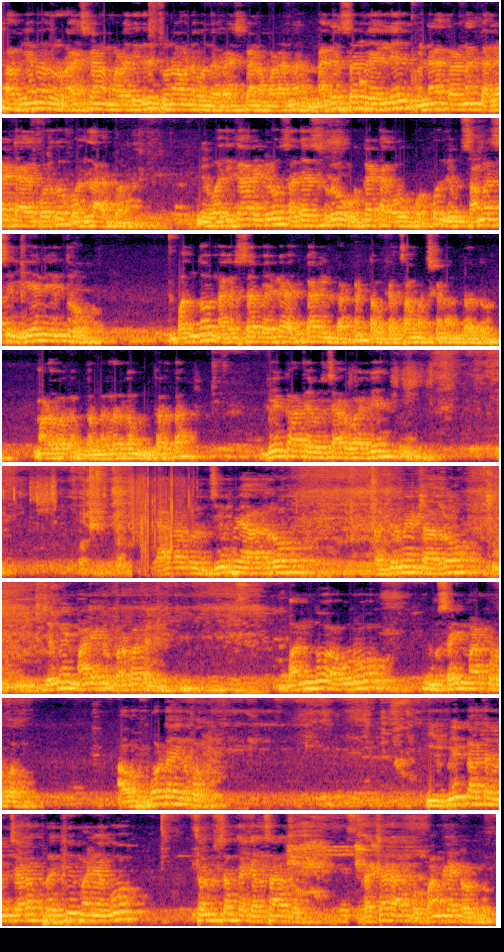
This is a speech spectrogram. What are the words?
ತಾವೇನಾದರೂ ರಾಜಕಾರಣ ಮಾಡೋದಿದ್ರೆ ಚುನಾವಣೆ ಬಂದಾಗ ರಾಜಕಾರಣ ಮಾಡೋಣ. ನಗರಸಭೆಯಲ್ಲಿ ವಿನಾಕಾರಣ ಗಲಾಟೆ ಆಗ್ಬಾರ್ದು, ಗೊಂದಲ ನೀವು ಅಧಿಕಾರಿಗಳು, ಸದಸ್ಯರು ಒಗ್ಗಟ್ಟಾಗಿ ಹೋಗ್ಬೇಕು. ನಿಮ್ಮ ಸಮಸ್ಯೆ ಏನೇ ಇದ್ದರೂ ಬಂದು ನಗರಸಭೆಯಲ್ಲಿ ಅಧಿಕಾರಿಗಳು ಕರ್ಕೊಂಡು ತಾವು ಕೆಲಸ ಮಾಡಿಸ್ಕೊಳ್ಳೋಂಥದ್ದು ಮಾಡ್ಬೇಕಂತ ಎಲ್ಲರಿಗೂ ಮುಂತರ್ತ ತರ್ತಾ ಬೇಕಾದ ವಿಚಾರವಾಗಿ ಯಾರಾದರೂ ಜಿ ಪಿ ಆದರೂ, ಅಗ್ರಿಮೆಂಟ್ ಆದರೂ, ಜಮೀನು ಮಾಲೀಕರು ಬರ್ಬೇಕಲ್ಲಿ. ಬಂದು ಅವರು ನಿಮ್ಗೆ ಸೈನ್ ಮಾಡಿಕೊಡ್ಬೇಕು. ಅವ್ರ ಫೋಟೋ ಇರ್ಬೇಕು. ಈ ಬೇಕಾದ ವಿಚಾರ ಪ್ರತಿ ಮನೆಗೂ ತಲುಪಿಸಂತ ಕೆಲಸ ಆಗ್ಬೇಕು. ಪ್ರಚಾರ ಆಗ್ಬೇಕು ಪಾಂಪ್ಲೆಟ್ ಹೊಡ್ಬೇಕು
